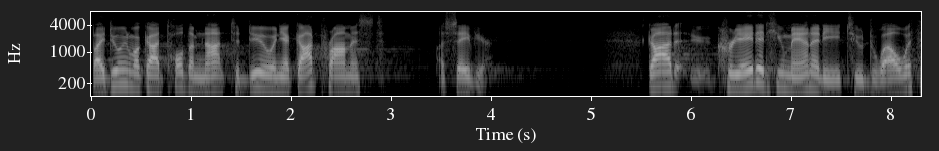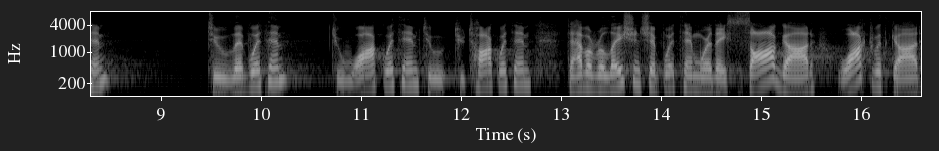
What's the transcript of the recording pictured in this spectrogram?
by doing what God told them not to do, and yet God promised a Savior. God created humanity to dwell with Him, to live with Him, to walk with Him, to, to talk with Him, to have a relationship with Him where they saw God, walked with God,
